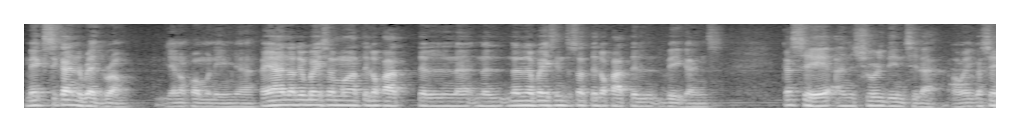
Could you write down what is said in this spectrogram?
Mexican red rump. Yan ang common name niya. Kaya na-revise sa mga Tilocatil na, na, na-revise nito sa Tilocatil vegans. Kasi unsure din sila. Okay? Kasi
